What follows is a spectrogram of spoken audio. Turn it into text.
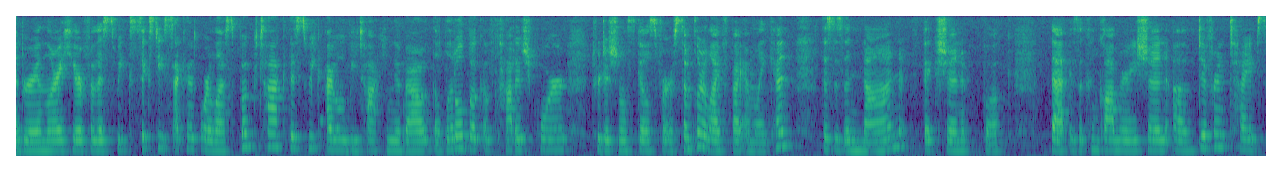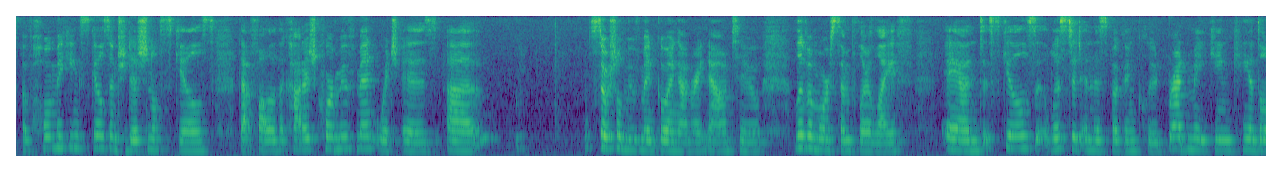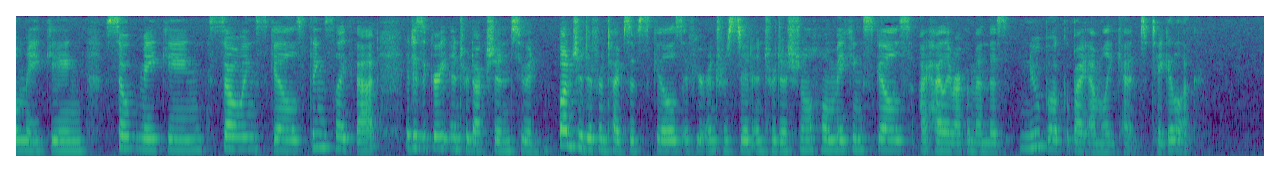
Librarian Laura here for this week's 60 second or less book talk. This week I will be talking about The Little Book of Cottagecore Traditional Skills for a Simpler Life by Emily Kent. This is a non-fiction book that is a conglomeration of different types of homemaking skills and traditional skills that follow the cottagecore movement, which is a social movement going on right now to live a more simpler life and skills listed in this book include bread making, candle making, soap making, sewing skills, things like that. It is a great introduction to a bunch of different types of skills. If you're interested in traditional homemaking skills, I highly recommend this new book by Emily Kent. Take a look.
